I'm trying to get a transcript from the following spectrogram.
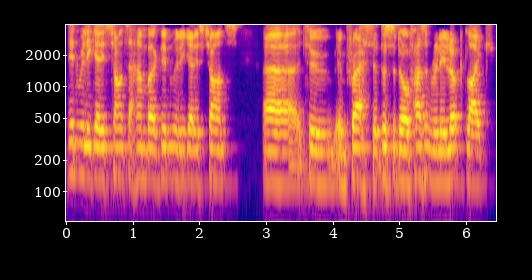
didn't really get his chance at Hamburg. Didn't really get his chance uh, to impress at Dusseldorf. Hasn't really looked like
